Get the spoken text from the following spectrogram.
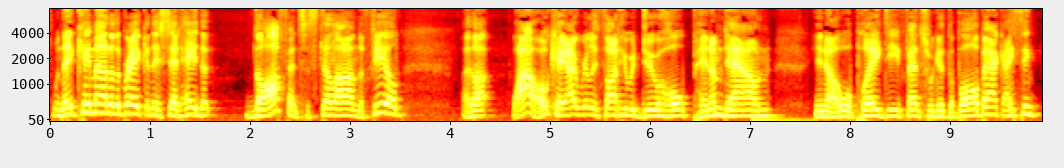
when they came out of the break and they said, "Hey, the the offense is still out on the field." I thought, "Wow, okay." I really thought he would do a whole pin him down. You know, we'll play defense. We'll get the ball back. I think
